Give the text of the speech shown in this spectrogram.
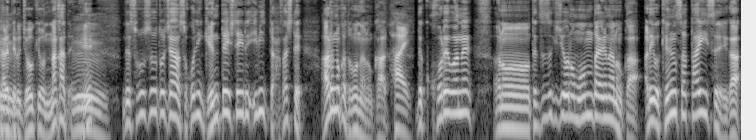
されてる状況の中でね、うん、で、そうすると、じゃあそこに限定している意味って果たしてあるのかどうなのか。はい、で、これはね、あのー、手続き上の問題なのか、あるいは検査体制が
